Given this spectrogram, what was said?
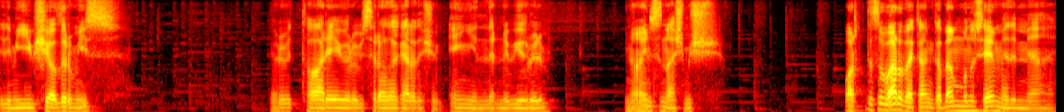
Dedim iyi bir şey alır mıyız? Böyle bir tarihe göre bir sırala kardeşim. En yenilerini bir görelim. Yine aynısını açmış. Farklısı var da kanka ben bunu sevmedim ya.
